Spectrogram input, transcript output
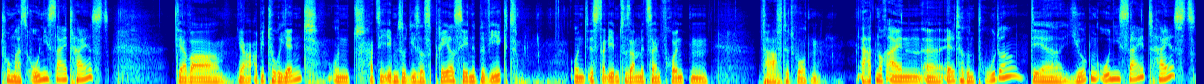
Thomas Oniseit heißt. Der war ja Abiturient und hat sich eben so dieser Sprayer-Szene bewegt und ist dann eben zusammen mit seinen Freunden verhaftet worden. Er hat noch einen äh, älteren Bruder, der Jürgen Oniseit heißt.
